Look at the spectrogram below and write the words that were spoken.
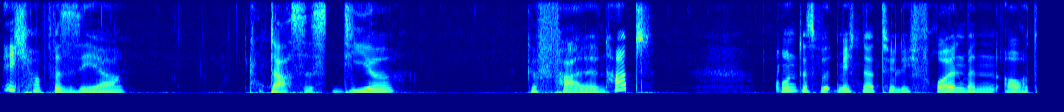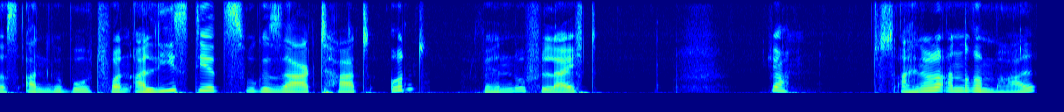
Ich hoffe sehr, dass es dir gefallen hat. Und es würde mich natürlich freuen, wenn auch das Angebot von Alice dir zugesagt hat und wenn du vielleicht ja das eine oder andere Mal,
